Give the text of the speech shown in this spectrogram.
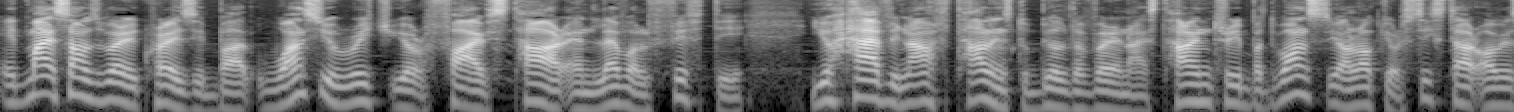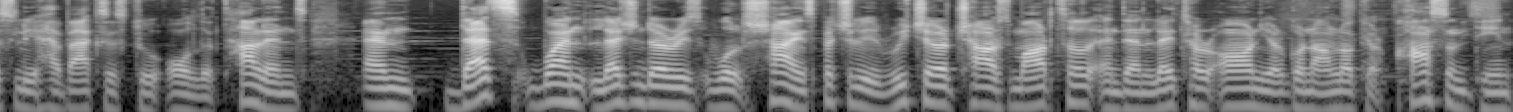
It might sound very crazy but once you reach your 5 star and level 50 you have enough talents to build a very nice talent tree but once you unlock your 6 star obviously you have access to all the talents and that's when legendaries will shine especially Richard, Charles Martel and then later on you're gonna unlock your Constantine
